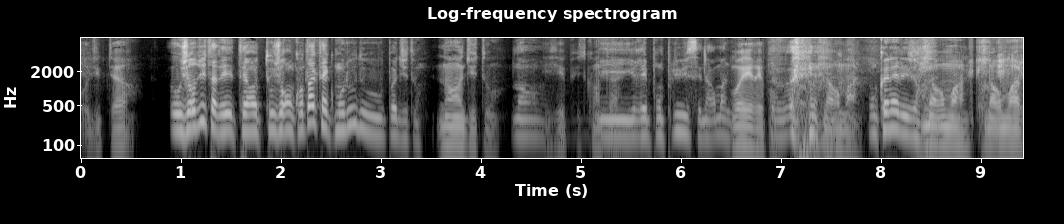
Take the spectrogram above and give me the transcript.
producteur. Aujourd'hui, t'as des- t'es toujours en contact avec Mouloud ou pas du tout? Non, du tout. Non. J'ai plus de contact. Il répond plus, c'est normal. Ouais, il répond. Euh, normal. On connaît les gens. Normal. Normal.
